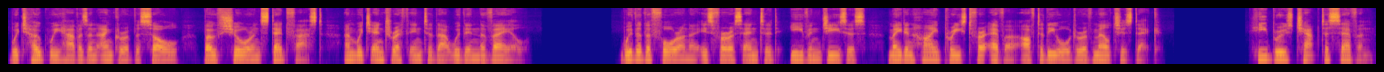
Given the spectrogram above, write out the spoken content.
Which hope we have as an anchor of the soul, both sure and steadfast, and which entereth into that within the veil. Whither the forerunner is for us entered, even Jesus, made an high priest for ever after the order of Melchizedek. Hebrews chapter 7.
